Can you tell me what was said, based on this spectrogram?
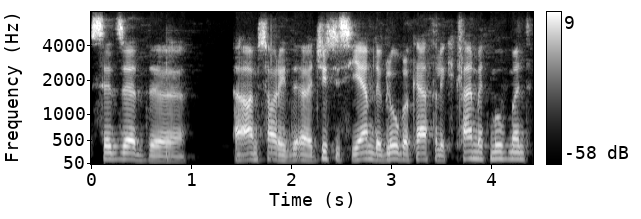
CIDSE, the uh, I'm sorry, the uh, GCCM, the Global Catholic Climate Movement.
